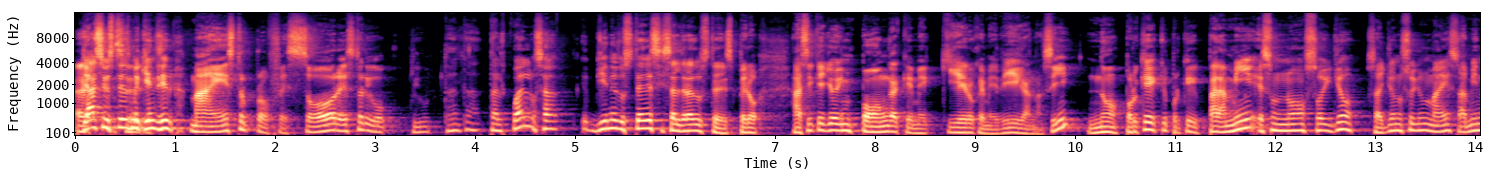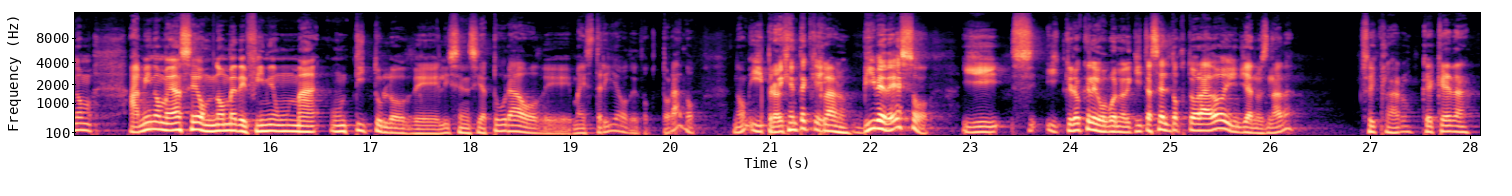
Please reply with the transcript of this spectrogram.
Eh, ya si ustedes me quieren decir maestro, profesor, esto, digo, digo tal, cual, o sea, viene de ustedes y saldrá de ustedes, pero así que yo imponga que me quiero que me digan así, no, ¿por qué? Porque para mí eso no soy yo, o sea, yo no soy un maestro, a mí no, a mí no me hace o no me define un, un título de licenciatura o de maestría o de doctorado, ¿no? Y, pero hay gente que vive de eso y, y creo que le digo, bueno, le quitas el doctorado y ya no es nada. Sí, claro. ¿Qué queda?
